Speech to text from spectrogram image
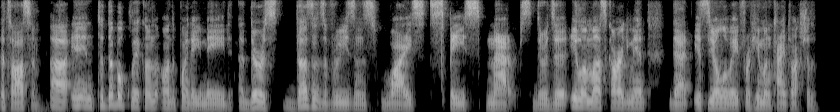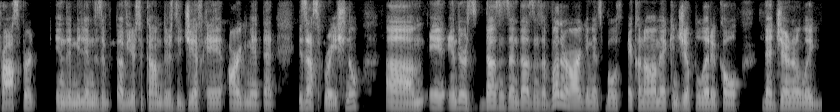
That's awesome. Uh, and to double click on, on the point that you made, uh, there's dozens of reasons why space matters. There's the Elon Musk argument that it's the only way for humankind to actually prosper in the millions of, of years to come. There's the JFK argument that is aspirational. Um, and, and there's dozens and dozens of other arguments, both economic and geopolitical, that generally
